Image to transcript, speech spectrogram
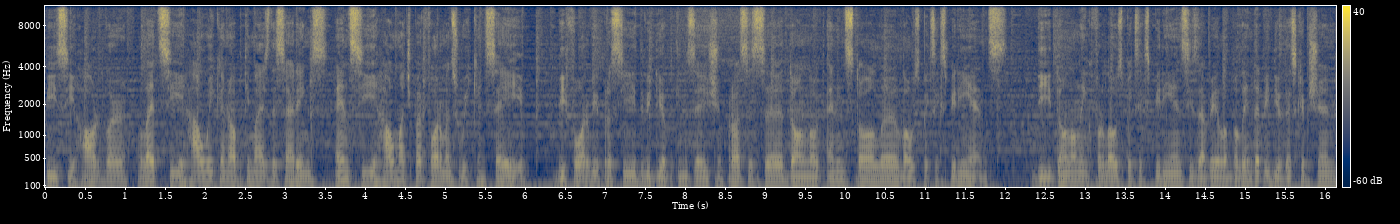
PC hardware, let's see how we can optimize the settings and see how much performance we can save. Before we proceed with the optimization process, uh, download and install uh, LowSpecs Experience. The download link for LowSpecs Experience is available in the video description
